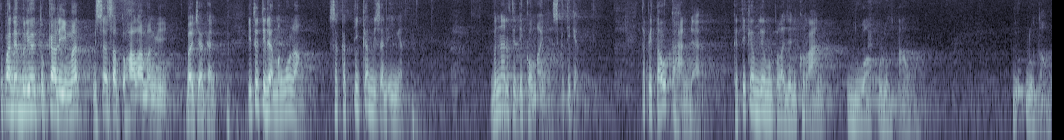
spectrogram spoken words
kepada beliau itu kalimat, bisa satu halaman gini, bacakan. Itu tidak mengulang, seketika bisa diingat. Benar titik komanya, seketika. Tapi tahukah Anda, ketika beliau mempelajari Quran 20 tahun 20 tahun.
